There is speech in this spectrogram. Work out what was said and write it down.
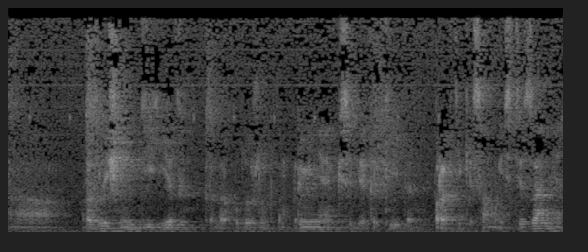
а, различных диет, когда художник там, применяет к себе какие-то практики самоистязания.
